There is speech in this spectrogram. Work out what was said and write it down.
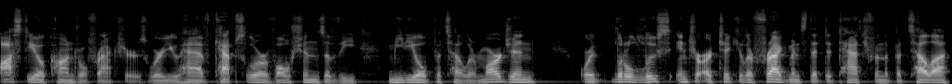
osteochondral fractures, where you have capsular avulsions of the medial patellar margin or little loose interarticular fragments that detach from the patella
